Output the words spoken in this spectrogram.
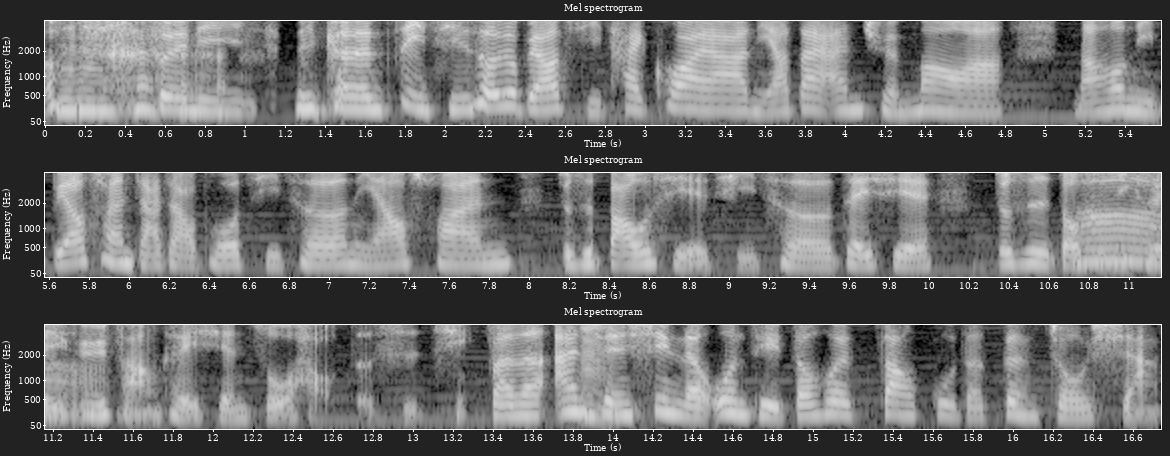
所以你你可能自己骑车就不要骑太快啊，你要戴安全帽啊，然后你不要穿夹脚拖骑车，你要穿就是包鞋骑车，这些就是都是你可以预防、可以先做好的事情。反正安全性的问题都会照顾得更周详。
